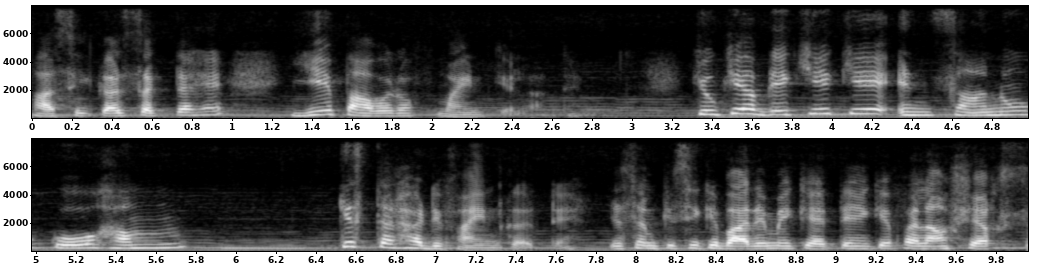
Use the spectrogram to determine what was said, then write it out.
حاصل کر سکتا ہے۔ یہ پاور آف مائنڈ کہلاتے ہیں کیونکہ اب دیکھیے کہ انسانوں کو ہم کس طرح ڈیفائن کرتے ہیں۔ جیسے ہم کسی کے بارے میں کہتے ہیں کہ فلاں شخص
